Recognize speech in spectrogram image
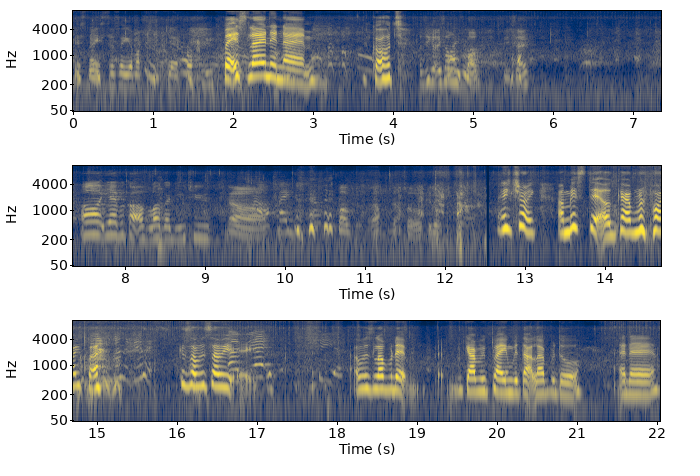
It's nice to see him actually play properly. But it's learning, um, God. Has he got his own vlog? Did you say? Oh yeah, we've got a vlog on YouTube. Oh. well, that's, that's all. I tried. I missed it on camera, Piper. Because I was so, I was loving it, Gary playing with that Labrador. And uh,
